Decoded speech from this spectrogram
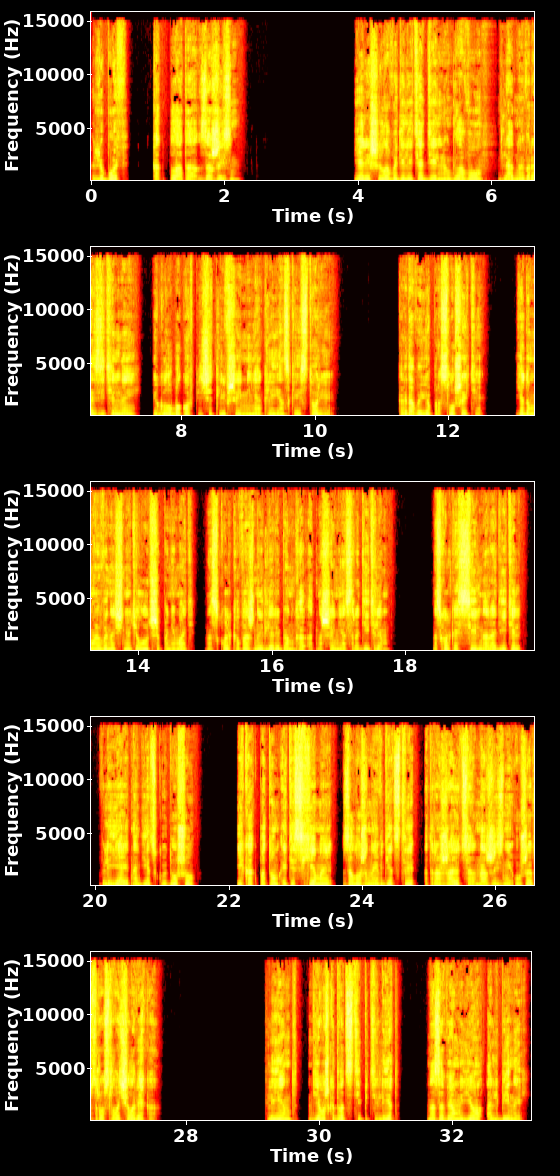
Любовь как плата за жизнь. Я решила выделить отдельную главу для одной выразительной и глубоко впечатлившей меня клиентской истории. Когда вы ее прослушаете, я думаю, вы начнете лучше понимать, насколько важны для ребенка отношения с родителем, насколько сильно родитель влияет на детскую душу и как потом эти схемы, заложенные в детстве, отражаются на жизни уже взрослого человека. Клиент девушка 25 лет, назовем ее Альбиной.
